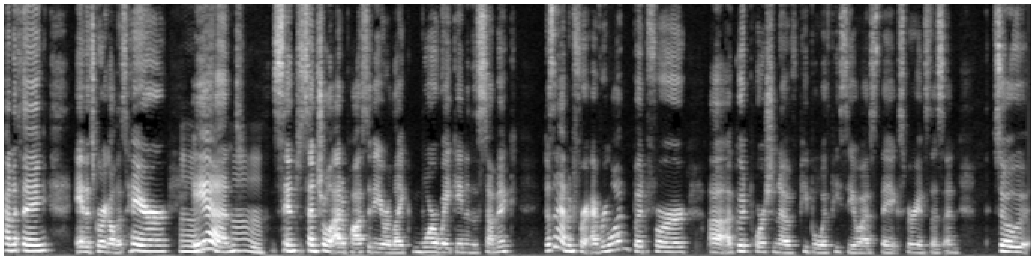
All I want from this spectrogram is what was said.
kind of thing and it's growing all this hair mm-hmm. and cent- central adiposity or like more weight gain in the stomach doesn't happen for everyone but for uh, a good portion of people with pcos they experience this and so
